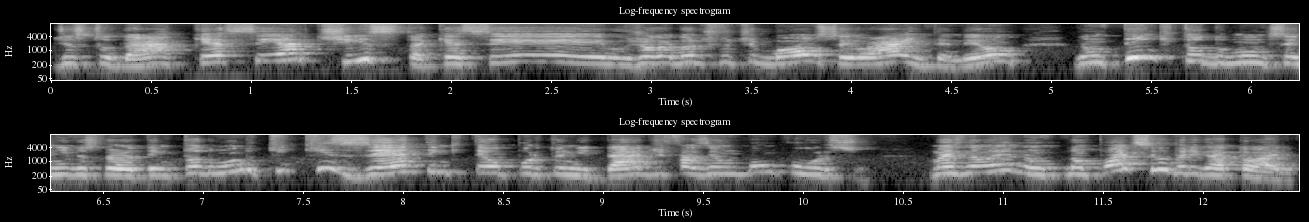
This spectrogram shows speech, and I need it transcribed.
de estudar, quer ser artista, quer ser jogador de futebol, sei lá, entendeu? Não tem que todo mundo ser nível superior, tem que todo mundo que quiser tem que ter oportunidade de fazer um bom curso mas não, é, não, não pode ser obrigatório.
